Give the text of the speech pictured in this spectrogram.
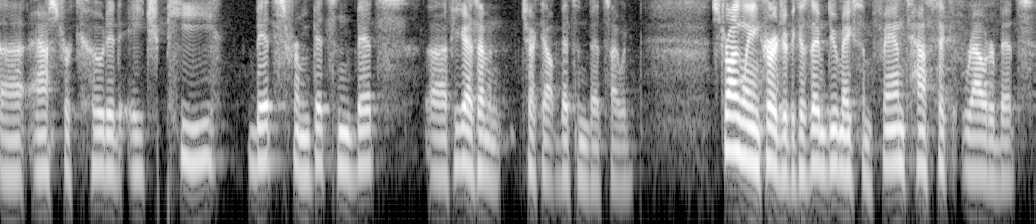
uh, Astra-coated HP bits from Bits and Bits. Uh, if you guys haven't checked out Bits and Bits, I would strongly encourage it because they do make some fantastic router bits.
